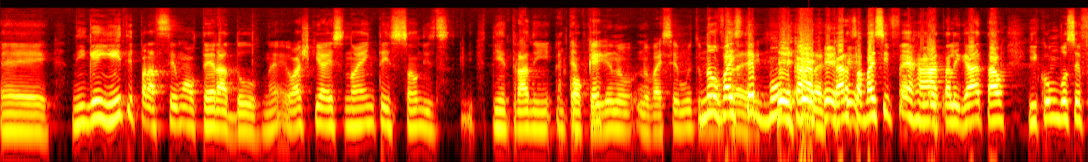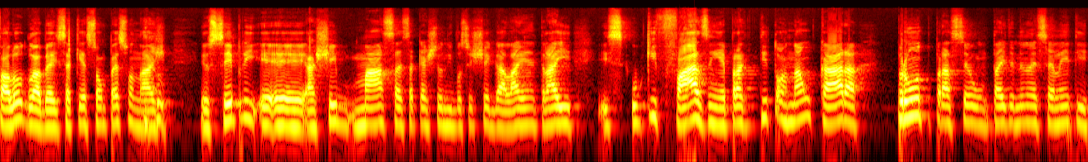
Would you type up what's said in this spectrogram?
é, ninguém entre para ser um alterador, né? Eu acho que essa não é a intenção de, de entrar em, em qualquer não, não vai ser muito não vai ser ele. bom, cara. O cara só vai se ferrar, tá ligado? Tal. E como você falou, Glauber, isso aqui é só um personagem. Eu sempre eh, eh, achei massa essa questão de você chegar lá e entrar e, e o que fazem é para te tornar um cara pronto para ser um, tá entendendo? Um excelente,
